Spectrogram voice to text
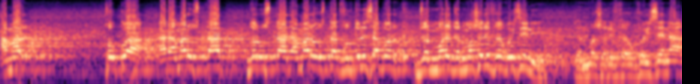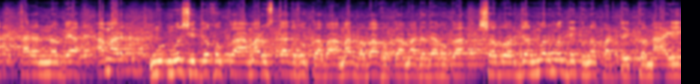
আমার খোকুয়া। আর আমার উস্তাদ, দর উস্তাদ, আমারও উস্তাদ ফুলতুলি সাবর, জন্মরে জন্ম শরীফ হয়েছে নি? জন্ম শরীফ হয়েছে না, কারণ আমার মু- মুর্শিদ হোকা আমার উস্তাদ হোকা বা আমার বাবা হোকা আমার দাদা হোকা সবর জন্মর মধ্যে কোনো পার্থক্য নাই।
